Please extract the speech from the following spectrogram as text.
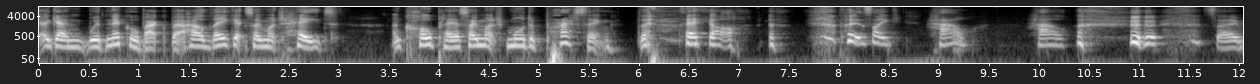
again with Nickelback, but how they get so much hate and Coldplay are so much more depressing than they are. it's like, how? How? so,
